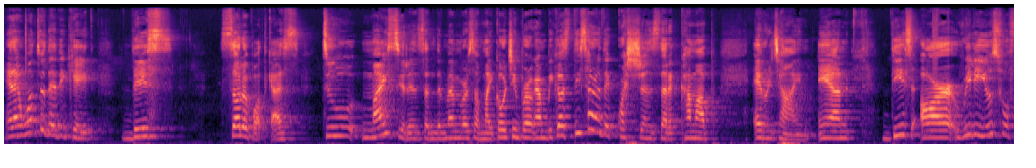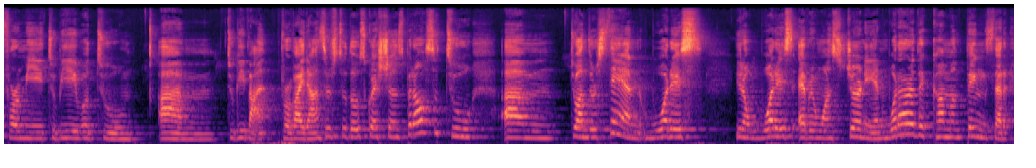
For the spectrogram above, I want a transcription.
And I want to dedicate this solo podcast to my students and the members of my coaching program because these are the questions that come up every time. And these are really useful for me to be able to um, to give provide answers to those questions, but also to um, to understand what is you know what is everyone's journey and what are the common things that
